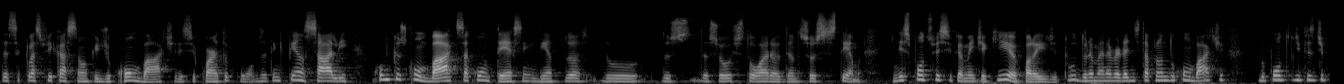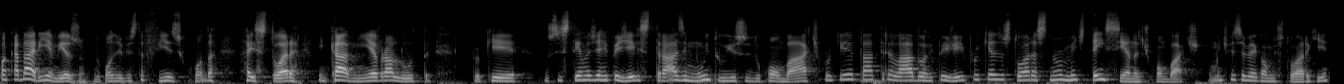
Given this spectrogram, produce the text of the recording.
dessa classificação aqui de combate, desse quarto ponto. Você tem que pensar ali como que os combates acontecem dentro do, do, do, da sua história, dentro do seu sistema. Nesse ponto especificamente aqui, eu falei de tudo, né? mas na verdade a gente está falando do combate do ponto de vista de pancadaria mesmo, do ponto de vista físico, quando a história encaminha para a luta. Porque os sistemas de RPG eles trazem muito isso do combate, porque está atrelado ao RPG e porque as histórias normalmente têm cenas de combate. É muito difícil pegar uma história que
